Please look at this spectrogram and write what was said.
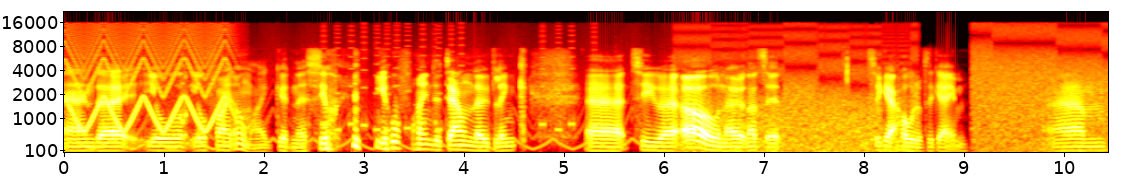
And uh, you'll you'll find oh my goodness you'll you'll find a download link uh, to oh no that's it to get hold of the game. Um,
